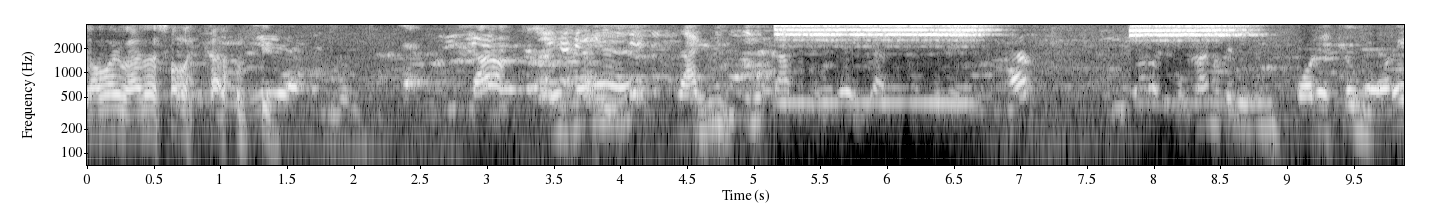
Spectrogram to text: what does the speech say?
সবাই ভালো সবাই খারাপ ঠিক এখানে। হ্যাঁ? ওখান থেকে যদি পরে কেউ মরে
